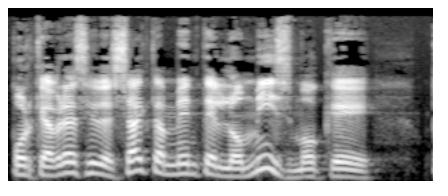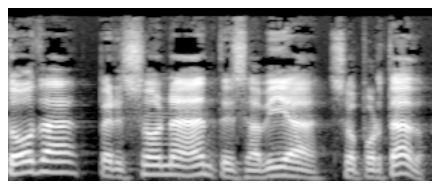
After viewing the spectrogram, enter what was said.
porque habría sido exactamente lo mismo que toda persona antes había soportado.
